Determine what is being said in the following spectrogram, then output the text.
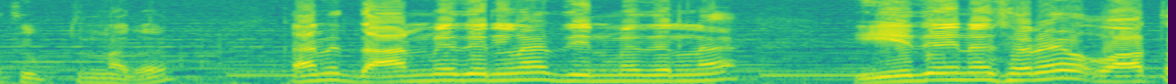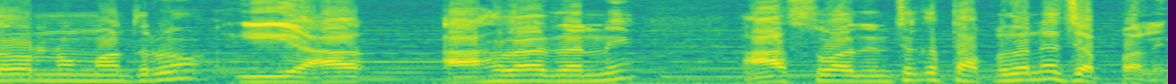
తిప్పుతున్నారు. కానీ దాని మీద వెళ్ళినా దీని మీద వెళ్ళినా ఏదైనా సరే వాతావరణం మాత్రం ఈ ఆహ్లాదాన్ని ఆస్వాదించక తప్పదనే చెప్పాలి.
